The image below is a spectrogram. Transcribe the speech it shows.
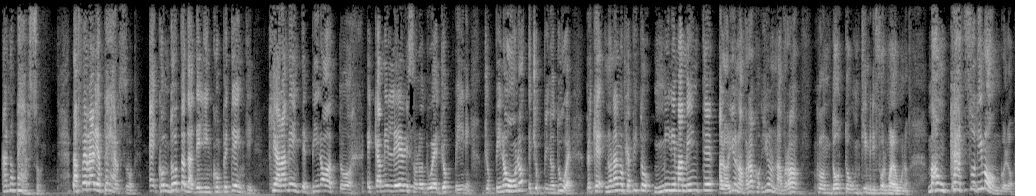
Hanno perso. La Ferrari ha perso. È condotta da degli incompetenti. Chiaramente Binotto e Camilleri sono due Gioppini, Gioppino 1 e Gioppino 2, perché non hanno capito minimamente. Allora, io non avrò, io non avrò condotto un team di Formula 1, ma un cazzo di mongolo,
